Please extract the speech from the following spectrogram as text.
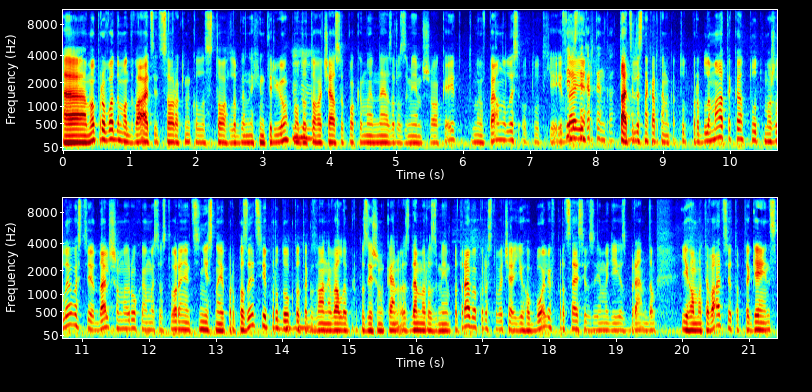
Е, Ми проводимо 20, 40, інколи 100 глибинних інтерв'ю. Ну до того часу, поки ми не зрозуміємо, що окей, тобто ми впевнились, отут є цілісна картинка. Та цілісна картинка. Тут проблематика, тут можливості. Далі ми рухаємося в створення ціннісної пропозиції продукту, Мгм. так званий Value Proposition Canvas, де ми розуміємо потреби користувача, його болі в процесі взаємодії з брендом, його мотивацію, тобто gains.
